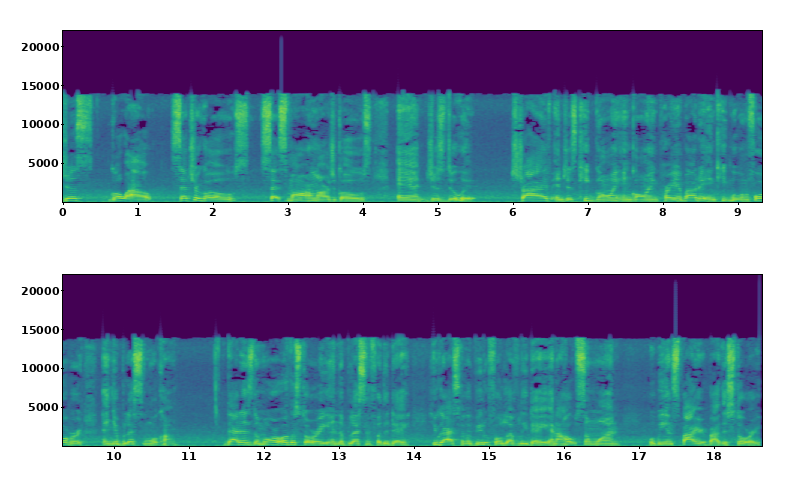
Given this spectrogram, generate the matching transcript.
just go out, set your goals, set small and large goals, and just do it. Strive and just keep going and going. Pray about it and keep moving forward, and your blessing will come. That is the moral of the story and the blessing for the day. You guys have a beautiful, lovely day, and I hope someone will be inspired by this story.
